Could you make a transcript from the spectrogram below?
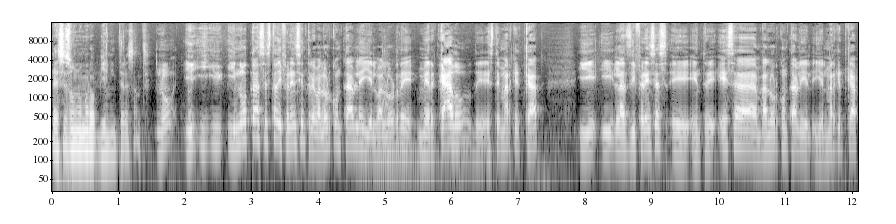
Ese es un número bien interesante. ¿no? Y, y- y- y notas esta diferencia entre valor contable y el valor de mercado de este market cap y, y las diferencias eh, entre ese valor contable y el, y el market cap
